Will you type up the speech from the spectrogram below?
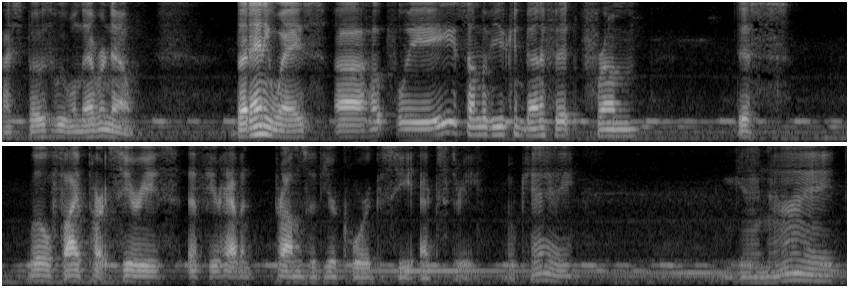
I suppose we will never know. But, anyways, uh, hopefully, some of you can benefit from this little five part series if you're having problems with your Korg CX3. Okay. Good night.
